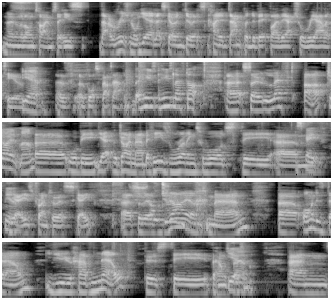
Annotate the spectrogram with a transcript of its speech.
known them a long time, so he's that original. Yeah, let's go and do it. It's kind of dampened a bit by the actual reality of Yeah. of, of what's about to happen. But who's who's left up? Uh, so left up Giant man. uh, will be yeah the giant man, but he's running towards the um, Escape, yeah. he's trying to escape. Uh, so there's giant man. Uh, Ormond is down. You have Nell, who's the the helmsperson, Yeah. and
